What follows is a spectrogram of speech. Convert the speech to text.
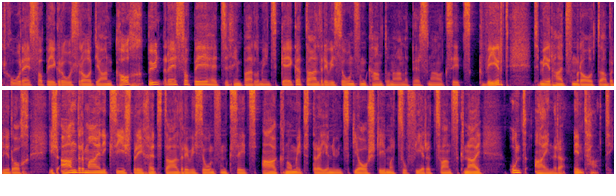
Der Chur-SVP-Grossrat Jan Koch. Bündner SVP hat sich im Parlament gegen Teilrevision vom kantonalen Personalgesetz gewehrt. Die Mehrheit vom Rat aber jedoch ist anderer Meinung gewesen, sprich hat die Teilrevision vom Gesetz angenommen mit 93 Ja-Stimmen zu 24 Nein und einer Enthaltung.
